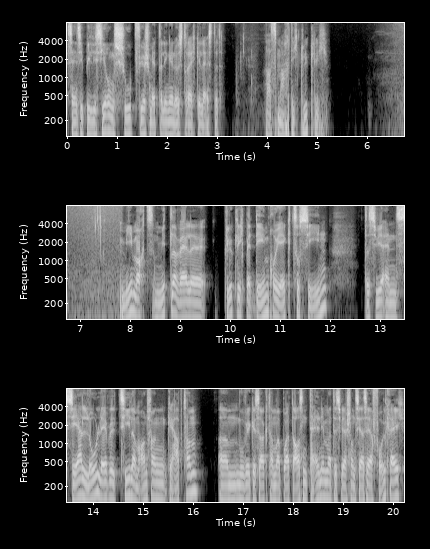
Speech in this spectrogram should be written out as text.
Sensibilisierungsschub für Schmetterlinge in Österreich geleistet. Was macht dich glücklich? Mir macht es mittlerweile glücklich, bei dem Projekt zu sehen, dass wir ein sehr Low-Level-Ziel am Anfang gehabt haben. ähm, wo wir gesagt haben, ein paar tausend Teilnehmer, das wäre schon sehr, sehr erfolgreich.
